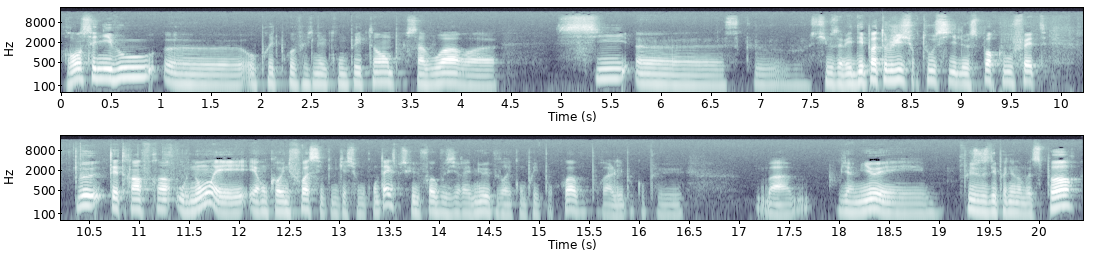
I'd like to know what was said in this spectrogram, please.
Renseignez-vous euh, auprès de professionnels compétents pour savoir euh, si, euh, ce que, si vous avez des pathologies, surtout si le sport que vous faites peut être un frein ou non. Et, et encore une fois, c'est qu'une question de contexte, parce qu'une fois que vous irez mieux et que vous aurez compris pourquoi, vous pourrez aller beaucoup plus bah, bien mieux et plus vous épanouir dans votre sport.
